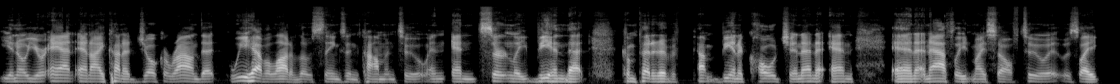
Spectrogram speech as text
you know your aunt and i kind of joke around that we have a lot of those things in common too and and certainly being that competitive um, being a coach and and and and an athlete myself too it was like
